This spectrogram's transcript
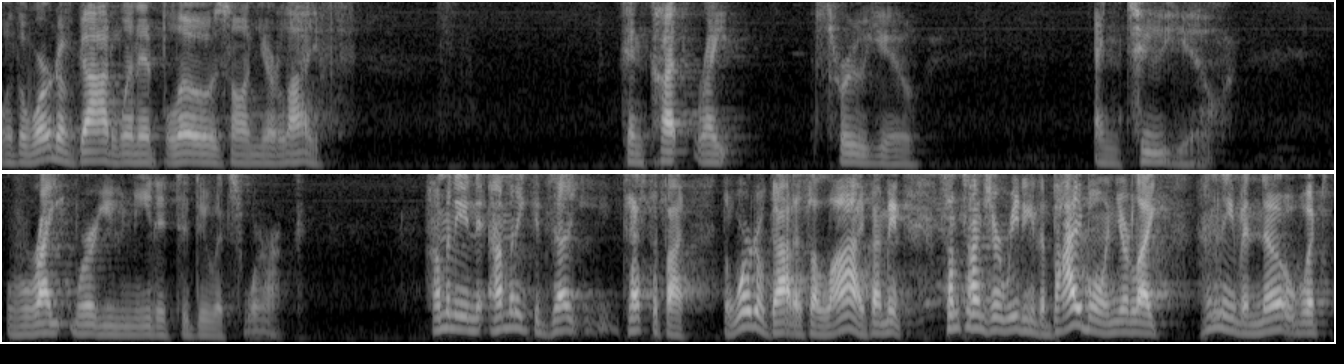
Well, the Word of God, when it blows on your life, can cut right through you and to you, right where you need it to do its work. How many, how many can tell, testify? The Word of God is alive. I mean, sometimes you're reading the Bible and you're like, I don't even know what,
